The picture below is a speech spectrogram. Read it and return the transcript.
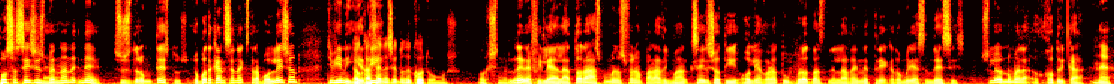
Πόσα sessions Ναι. περνάνε, ναι, στους συνδρομητές τους. Οπότε κάνεις ένα extrapolation και βγαίνει. Ο γιατί, καθένας για το δικό του όμως. Όχι συνολικά. Ναι, ρε φιλέ, αλλά τώρα ας πούμε να σου φέρω ένα παράδειγμα. Αν ξέρεις ότι όλη η αγορά του broadband στην Ελλάδα είναι 3 εκατομμύρια συνδέσεις. Σου λέω νούμερα χοντρικά. Ναι.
